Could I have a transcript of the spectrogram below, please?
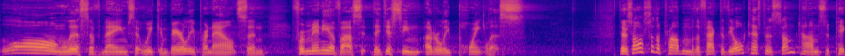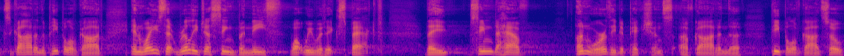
long lists of names that we can barely pronounce, and for many of us, they just seem utterly pointless. There's also the problem of the fact that the Old Testament sometimes depicts God and the people of God in ways that really just seem beneath what we would expect. They seem to have unworthy depictions of God and the people of God. So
